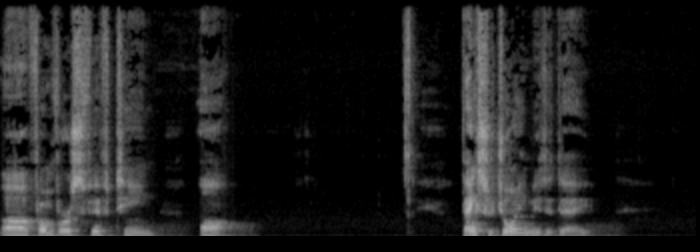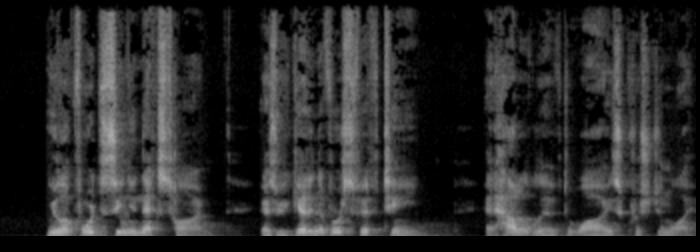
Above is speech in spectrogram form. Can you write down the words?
uh, from verse 15 on. Thanks for joining me today. We look forward to seeing you next time as we get into verse 15 and how to live the wise Christian life.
